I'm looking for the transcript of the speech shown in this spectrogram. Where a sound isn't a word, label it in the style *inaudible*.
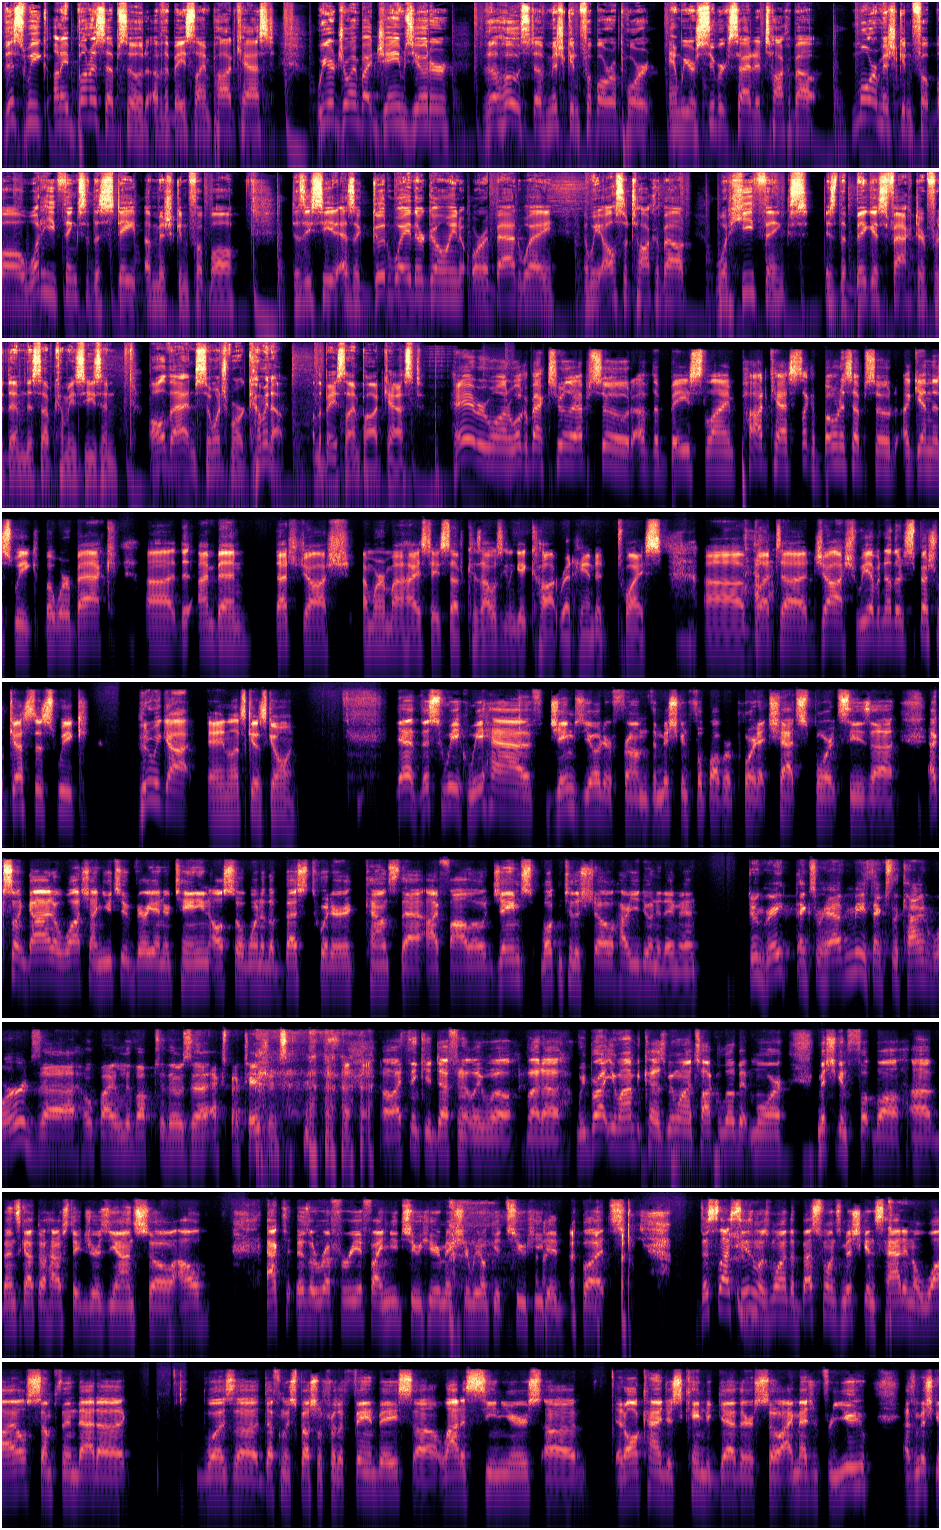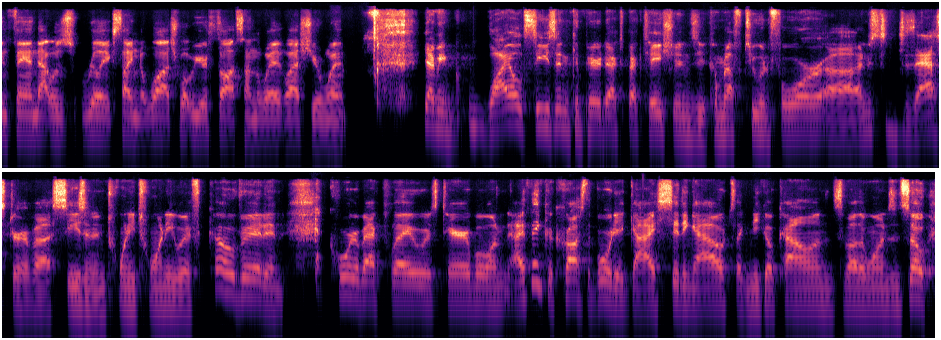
This week, on a bonus episode of the Baseline Podcast, we are joined by James Yoder, the host of Michigan Football Report, and we are super excited to talk about more Michigan football, what he thinks of the state of Michigan football. Does he see it as a good way they're going or a bad way? And we also talk about what he thinks is the biggest factor for them this upcoming season. All that and so much more coming up on the Baseline Podcast. Hey everyone, welcome back to another episode of the Baseline Podcast. It's like a bonus episode again this week, but we're back. Uh, th- I'm Ben. That's Josh. I'm wearing my high State stuff because I was going to get caught red-handed twice. Uh, *laughs* but uh, Josh, we have another special guest this week. Who do we got? And let's get us going. Yeah, this week we have James Yoder from the Michigan Football Report at Chat Sports. He's a excellent guy to watch on YouTube, very entertaining. Also, one of the best Twitter accounts that I follow. James, welcome to the show. How are you doing today, man? Doing great. Thanks for having me. Thanks for the kind words. Uh, hope I live up to those uh, expectations. *laughs* oh, I think you definitely will. But uh, we brought you on because we want to talk a little bit more Michigan football. Uh, Ben's got the Ohio State jersey on, so I'll act as a referee if I need to here, make sure we don't get too heated. *laughs* But this last season was one of the best ones Michigan's had in a while, something that uh, was uh, definitely special for the fan base. Uh, a lot of seniors. Uh, it all kind of just came together. So I imagine for you as a Michigan fan, that was really exciting to watch. What were your thoughts on the way that last year went? Yeah, I mean, wild season compared to expectations. You're coming off two and four, uh, and just a disaster of a season in 2020 with COVID and quarterback play was terrible. And I think across the board, you had guys sitting out like Nico Collins and some other ones. And so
